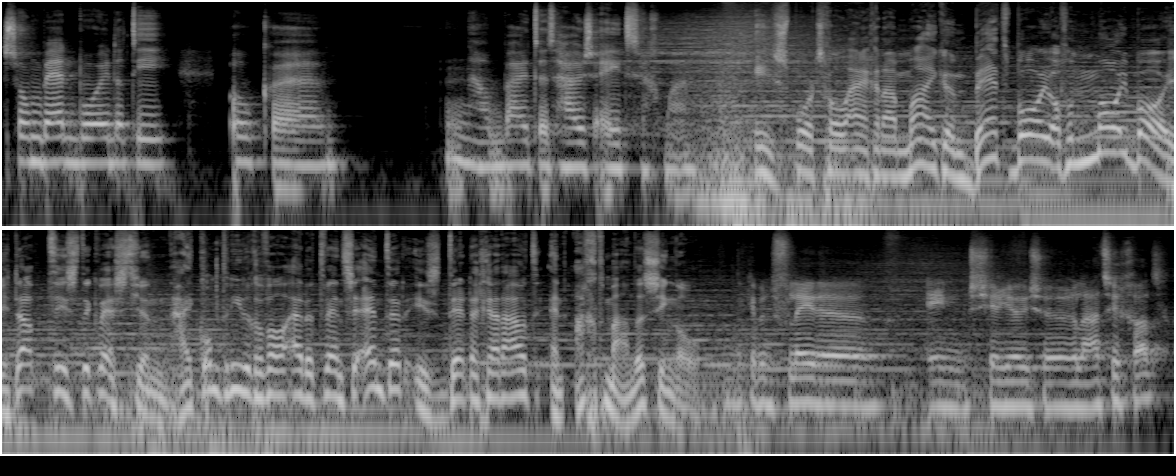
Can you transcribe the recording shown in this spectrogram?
zo'n bad boy dat hij ook eh, nou, buiten het huis eet, zeg maar. Is sportschool-eigenaar Mike een bad boy of een mooi boy? Dat is de question. Hij komt in ieder geval uit het Twentse Enter, is 30 jaar oud en 8 maanden single. Ik heb in het verleden één serieuze relatie gehad.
